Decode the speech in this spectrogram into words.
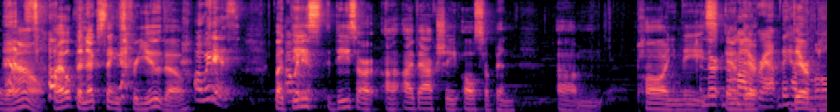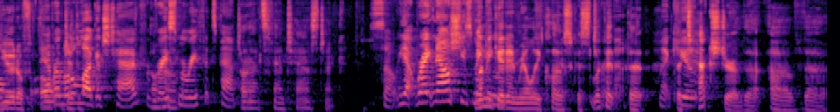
Wow. I hope the next thing's for you though. oh, it is. But Oh, these these are uh, I've actually also been um, pawing these. And they're, they're and monogram. They have they're little beautiful. They have Oh, a little luggage tag for Grace Marie Fitzpatrick. Oh, that's fantastic. So yeah, right now she's Let me get in really close because look at that. the that the texture of the of the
